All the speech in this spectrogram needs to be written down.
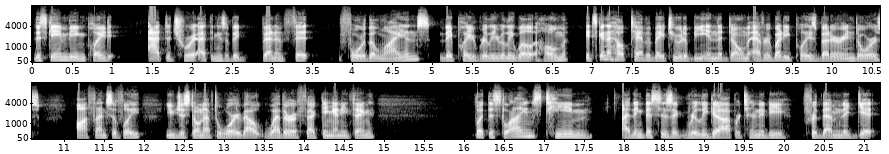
This game being played at Detroit, I think, is a big benefit for the Lions. They play really, really well at home. It's going to help Tampa Bay, too, to be in the dome. Everybody plays better indoors offensively. You just don't have to worry about weather affecting anything. But this Lions team, I think this is a really good opportunity for them to get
